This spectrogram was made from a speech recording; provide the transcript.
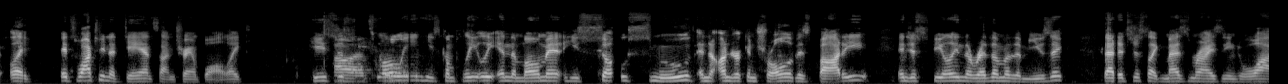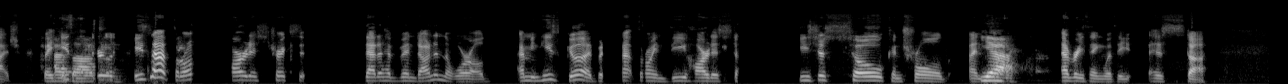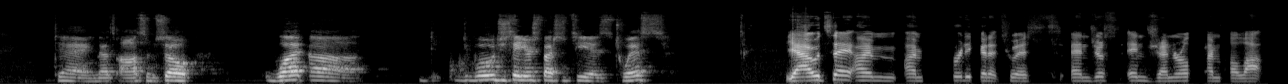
like, it's watching a dance on trampoline. Like, he's just oh, flowing. Cool. He's completely in the moment. He's so smooth and under control of his body, and just feeling the rhythm of the music that it's just like mesmerizing to watch. But That's he's awesome. he's not throwing the hardest tricks that have been done in the world. I mean, he's good, but he's not throwing the hardest stuff he's just so controlled and yeah everything with the, his stuff. Dang, that's awesome. So, what uh, what would you say your specialty is? Twists. Yeah, I would say I'm I'm pretty good at twists, and just in general, I'm a lot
